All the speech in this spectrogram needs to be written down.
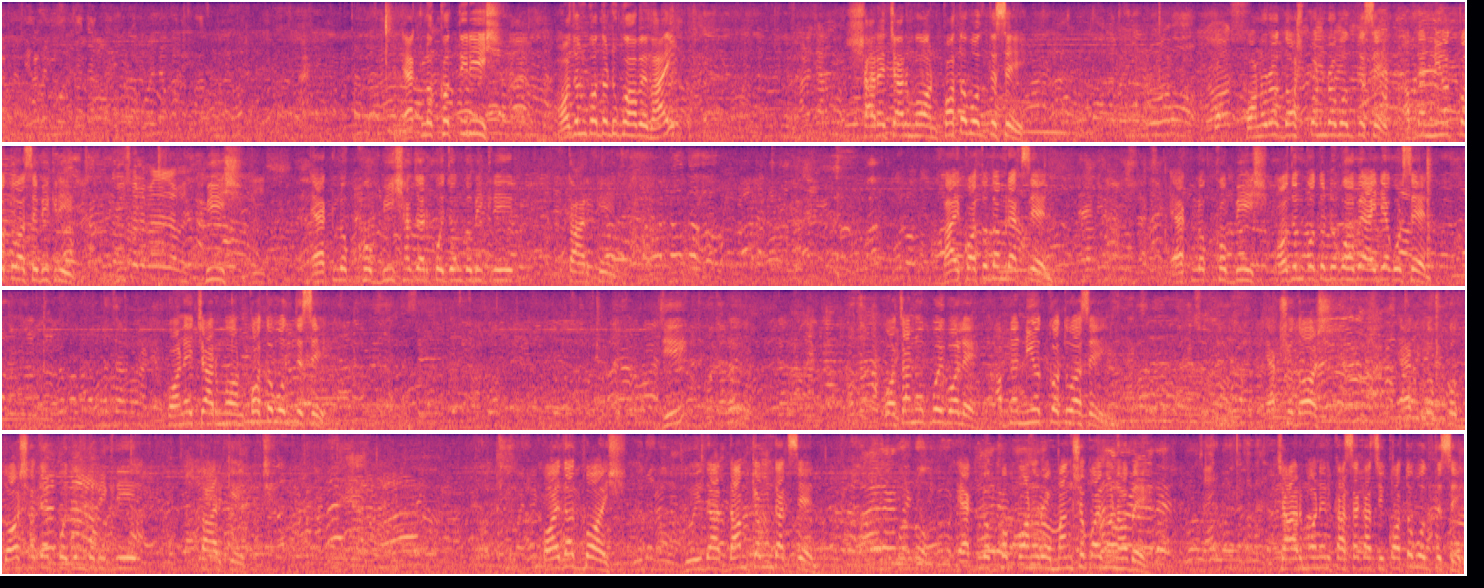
এক লক্ষ তিরিশ। ওজন কতটুকু হবে ভাই? সাড়ে চার মন। কত বলতেছে? পনেরো, দশ, পনেরো বলতেছে। আপনার নিয়ত কত আছে বিক্রি বিশ। এক লক্ষ বিশ হাজার পর্যন্ত বিক্রির টার্গেট। ভাই, কত দাম রাখছেন? এক লক্ষ বিশ। ওজন কতটুকু হবে আইডিয়া করছেন? পনে চার মন, কত বলতেছে? জি? পঁচানব্বই বলে। আপনার নিয়ত কত আছে? একশো দশ। এক লক্ষ দশ হাজার পর্যন্ত বিক্রির টার্গেট কয় দাঁত বয়স? দুই দাঁত। দাম কেমন রাখছেন? এক লক্ষ পনেরো। মাংস কয় মন হবে? চার মনের কাছাকাছি কত বলতেছে?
